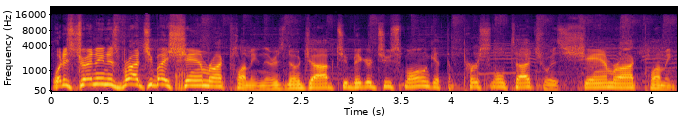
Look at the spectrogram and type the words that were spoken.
What is trending is brought to you by Shamrock Plumbing. There is no job too big or too small. Get the personal touch with Shamrock Plumbing.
